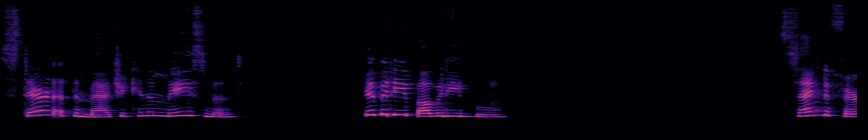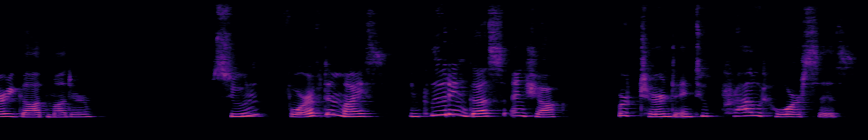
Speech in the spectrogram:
stared at the magic in amazement. Bibbidi bobbidi boo, sang the fairy godmother. Soon four of the mice, including Gus and Jaq, were turned into proud horses.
